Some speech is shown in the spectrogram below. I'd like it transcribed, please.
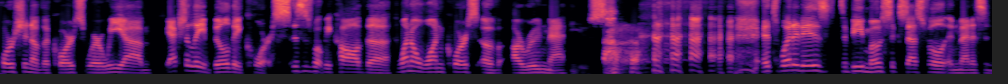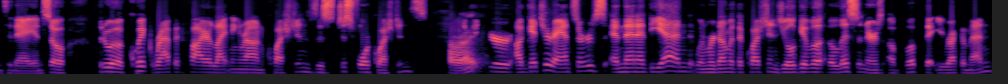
portion of the course where we, um, we actually build a course. This is what we call the 101 course of Arun Mathews. it's what it is to be most successful in medicine today. And so, through a quick rapid fire lightning round questions, this is just four questions. All right. I'll get, your, I'll get your answers. And then at the end, when we're done with the questions, you'll give a, the listeners a book that you recommend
